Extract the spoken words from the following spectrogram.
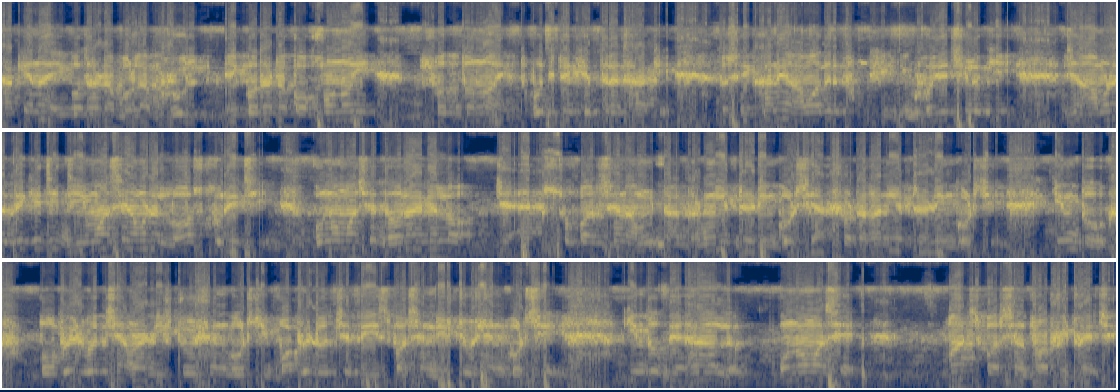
থাকে না, এই কথাটা বলা ভুল। এই কথাটা কখনোই সত্য নয়, প্রতিটা ক্ষেত্রে থাকে। তো সেখানে আমাদের হয়েছিল কি, যে আমরা দেখেছি যে মাসে আমরা লস করেছি, কোনো মাসে ধরা গেল যে একশো পার্সেন্ট আমি টাকা নিয়ে ট্রেডিং করছি, একশো টাকা নিয়ে ট্রেডিং করছি। কিন্তু প্রফিট হচ্ছে আমরা ডিস্ট্রিবিউশন করছি প্রফিট হচ্ছে তেইশ পার্সেন্ট ডিস্ট্রিবিউশন করছি। কিন্তু দেখা গেল কোনো মাসে পাঁচ পার্সেন্ট প্রফিট হয়েছে।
